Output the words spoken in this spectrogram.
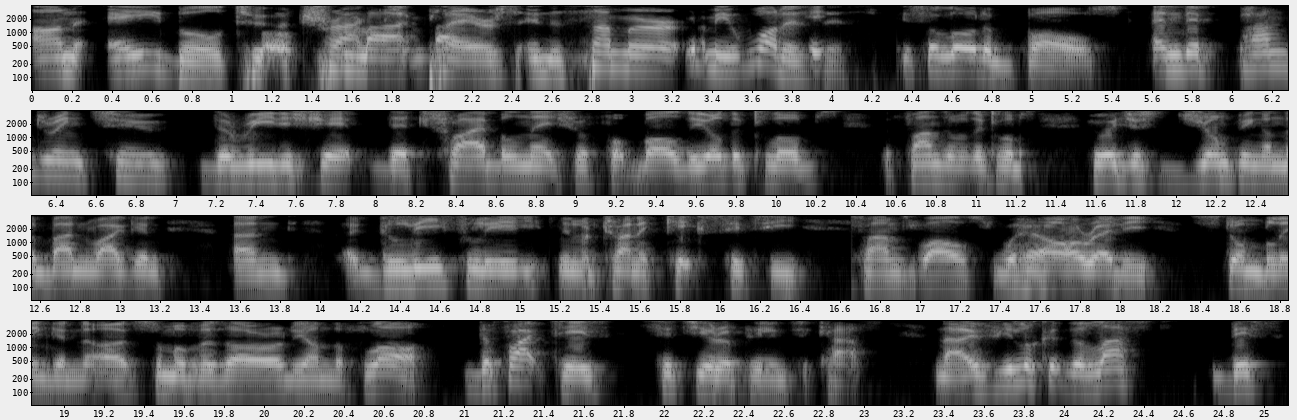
unable to Oh, attract my- my- players in the summer. I mean, what is It- this? It's a load of balls. And they're pandering to the readership, the tribal nature of football, the other clubs, the fans of other clubs who are just jumping on the bandwagon and uh, gleefully, you know, trying to kick City fans whilst we're already stumbling and uh, some of us are already on the floor. The fact is, City are appealing to CAS. Now, if you look at the last, this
